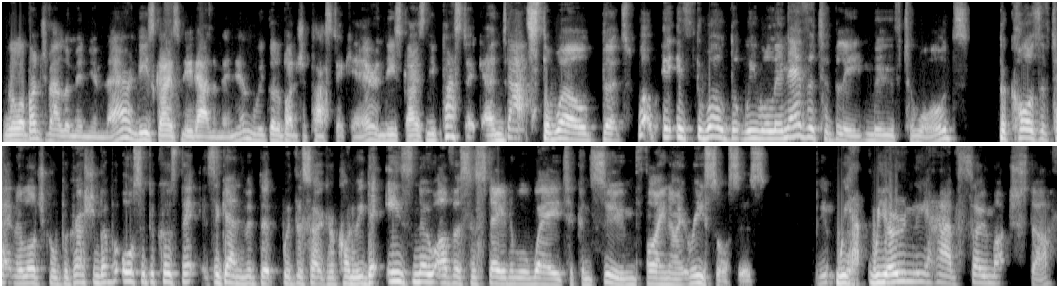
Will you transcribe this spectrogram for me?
we've got a bunch of aluminium there, and these guys need aluminium. We've got a bunch of plastic here, and these guys need plastic. And that's the world that, well, it's the world that we will inevitably move towards because of technological progression, but also because it's again with the with the circular economy, there is no other sustainable way to consume finite resources. We ha- we only have so much stuff,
